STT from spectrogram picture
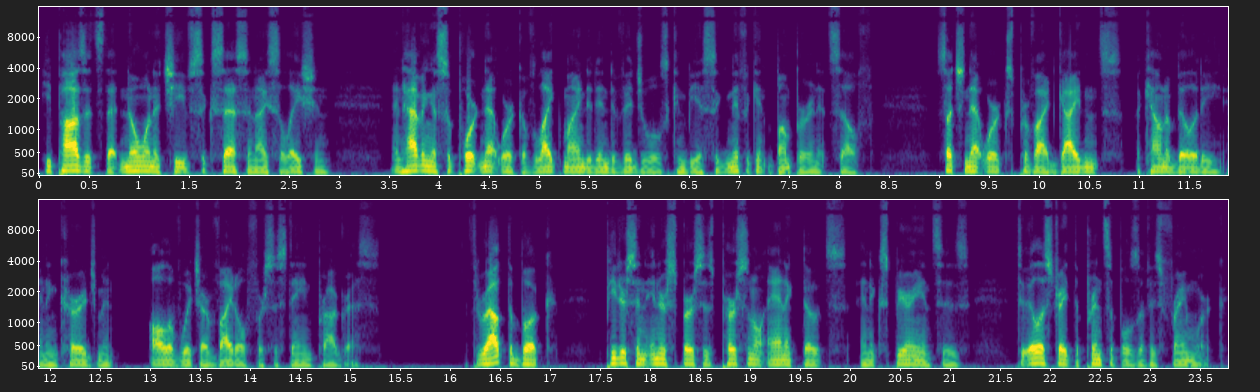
He posits that no one achieves success in isolation, and having a support network of like minded individuals can be a significant bumper in itself. Such networks provide guidance, accountability, and encouragement, all of which are vital for sustained progress. Throughout the book, Peterson intersperses personal anecdotes and experiences to illustrate the principles of his framework.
